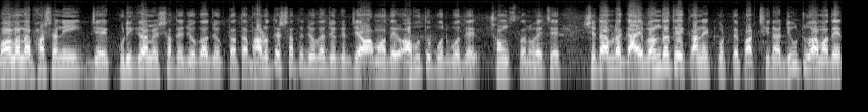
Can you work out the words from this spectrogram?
মৌলানা ভাসানি যে কুড়িগ্রামের সাথে যোগাযোগ তথা ভারতের সাথে যোগাযোগের যে আমাদের অভূতপূর্ব যে সংস্থান হয়েছে, সেটা আমরা গাইবান্ধাতে কানেক্ট করতে পারছি না ডিউ টু আমাদের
